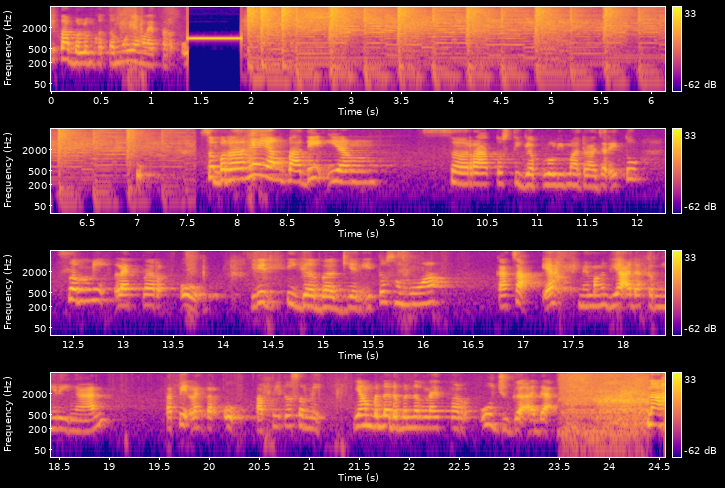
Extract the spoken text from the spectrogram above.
Kita belum ketemu yang letter U. Sebenarnya yang tadi yang 135 derajat itu semi letter U. Jadi tiga bagian itu semua kaca ya. Memang dia ada kemiringan, tapi letter U, tapi itu semi. Yang benar-benar letter U juga ada. Nah,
